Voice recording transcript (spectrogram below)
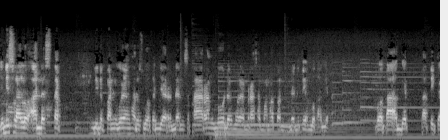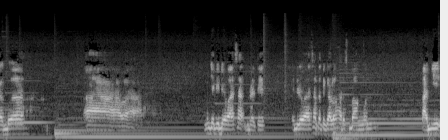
jadi selalu ada step di depan gue yang harus gue kejar. Dan sekarang gue udah mulai merasa monoton dan itu yang gue kaget. Gue kaget ketika gue uh, menjadi dewasa berarti. Jadi dewasa ketika lo harus bangun pagi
